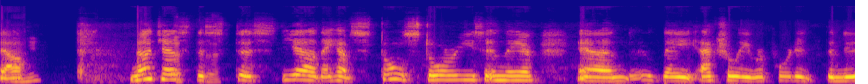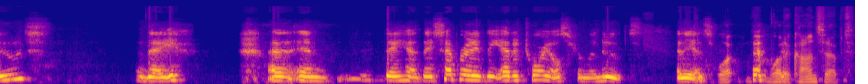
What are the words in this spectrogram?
Yeah. Mm-hmm. Not just this, this, yeah, they have stole stories in there, and they actually reported the news. They and, and they had they separated the editorials from the news. It is what what a concept.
